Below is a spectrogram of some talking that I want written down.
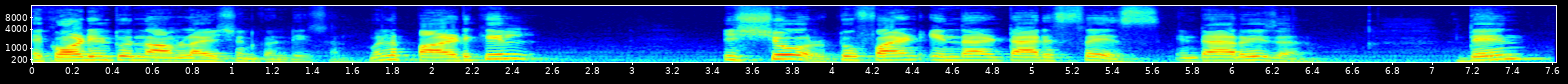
according to normalization condition. Well, particle is sure to find in the entire space, entire region. Then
